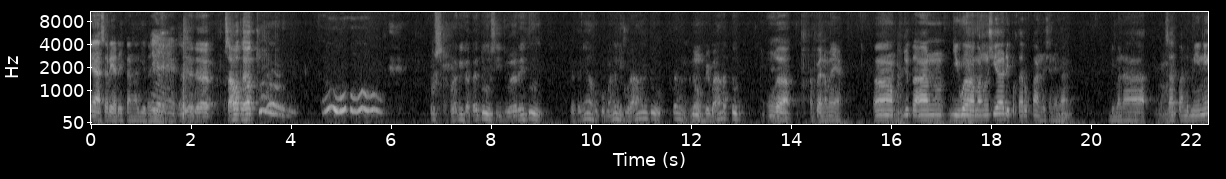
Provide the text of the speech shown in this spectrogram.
ya sorry ada iklan lagi tadi. Iya. Tadi ada pesawat lewat. terus apalagi katanya tuh si juara itu katanya hukumannya dikurangin tuh. Itu kan Hmm. oke banget tuh. Enggak. Apa ya namanya ya? Eh, jutaan jiwa manusia dipertaruhkan di sini kan. Di mana saat pandemi ini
